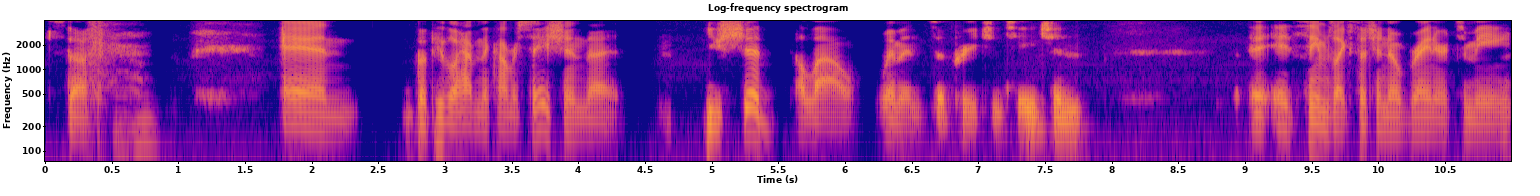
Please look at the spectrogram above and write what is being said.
stuff. Mm-hmm. And but people are having the conversation that you should allow women to preach and teach and it, it seems like such a no-brainer to me,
